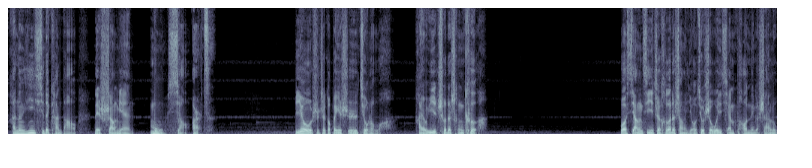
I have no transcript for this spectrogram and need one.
还能依稀的看到那上面“木小”二字。又是这个碑石救了我，还有一车的乘客啊！我想起这河的上游就是我以前跑的那个山路，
